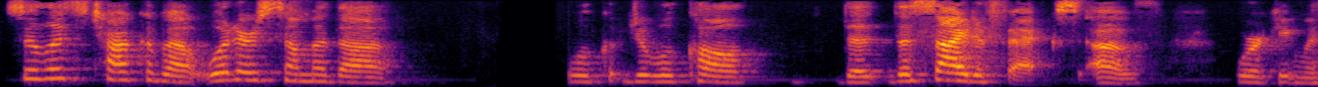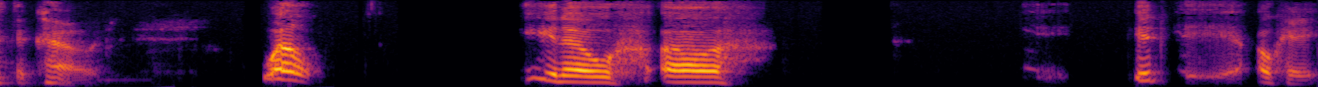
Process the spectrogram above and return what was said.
So let's talk about what are some of the we'll, we'll call the the side effects of working with the code. Well you know uh it okay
